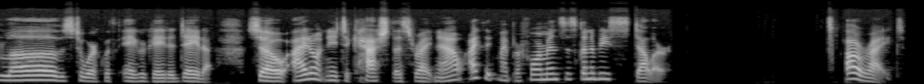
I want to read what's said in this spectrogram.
loves to work with aggregated data. So I don't need to cache this right now. I think my performance is going to be stellar. All right,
